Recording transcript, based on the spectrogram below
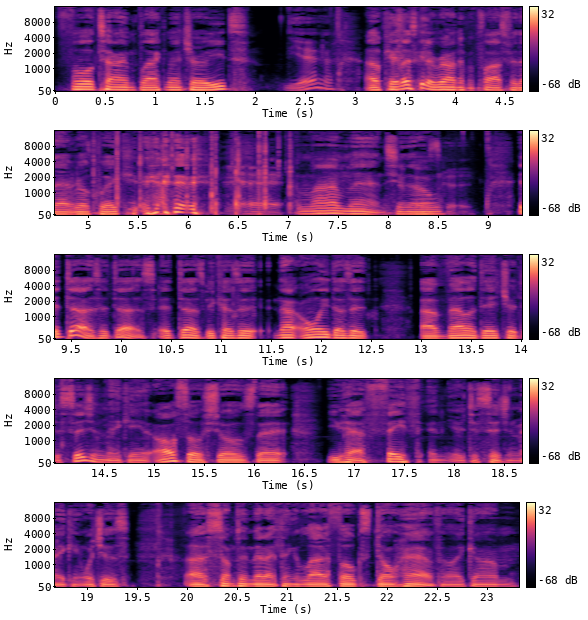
full-time Black Metro Eats. Yeah, Okay, let's get a round of applause for that real quick. yeah. My man, you know, it does, it does, it does because it not only does it uh, validate your decision making, it also shows that you have faith in your decision making, which is uh, something that I think a lot of folks don't have. Like, um,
